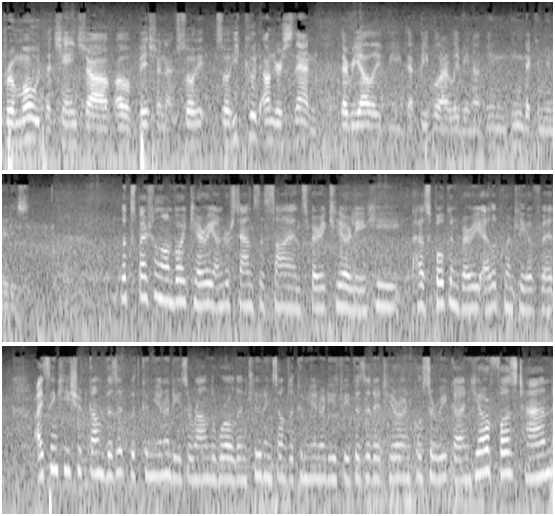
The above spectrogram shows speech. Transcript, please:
promote a change of, of vision so he, so he could understand the reality that people are living in, in the communities? Look, Special Envoy Kerry understands the science very clearly. He has spoken very eloquently of it. I think he should come visit with communities around the world, including some of the communities we visited here in Costa Rica, and hear firsthand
